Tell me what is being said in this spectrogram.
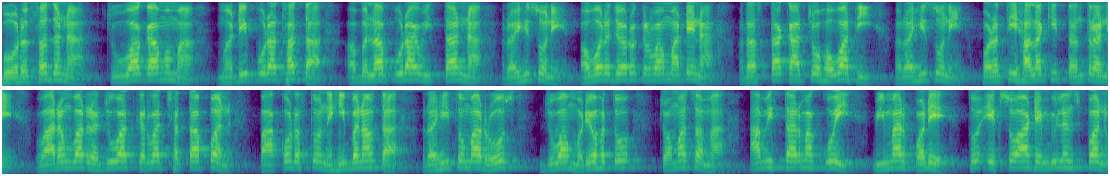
બોરસદના ચુવા ગામમાં મઢીપુરા થતા અબલાપુરા વિસ્તારના રહીશોને અવરજવર કરવા માટેના રસ્તા કાચો હોવાથી રહીશોને પડતી હાલાકી તંત્રને વારંવાર રજૂઆત કરવા છતાં પણ પાકો રસ્તો નહીં બનાવતા રહીશોમાં રોષ જોવા મળ્યો હતો. ચોમાસામાં આ વિસ્તારમાં કોઈ બીમાર પડે તો એકસો આઠ એમ્બ્યુલન્સ પણ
